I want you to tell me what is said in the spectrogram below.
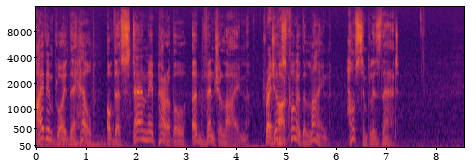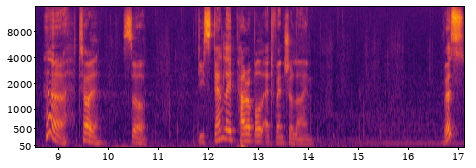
I've employed the help of the Stanley Parable Adventure Line. Trademark. Just follow the line. How simple is that? Huh, toll. So. Die Stanley Parable Adventure Line. Was?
